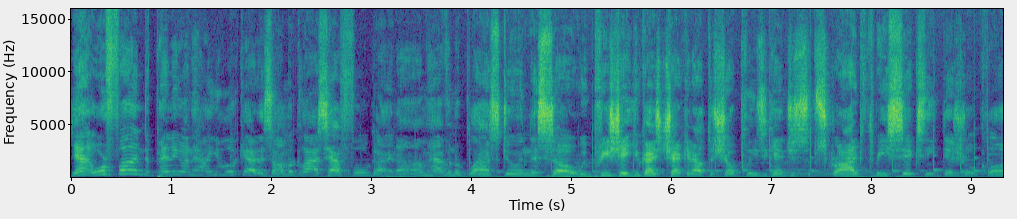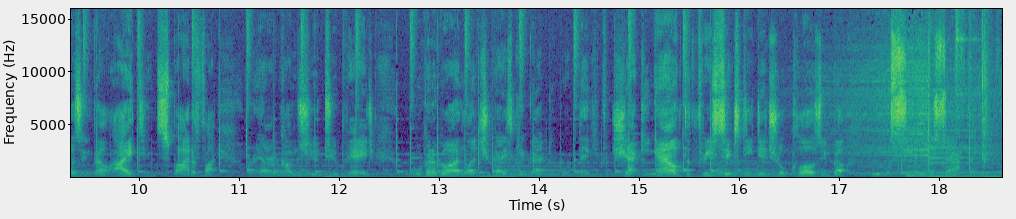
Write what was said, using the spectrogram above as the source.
Yeah, or fun, depending on how you look at it. So I'm a glass half full guy, and I'm having a blast doing this. So we appreciate you guys checking out the show. Please, again, just subscribe, 360 Digital Closing Bell, iTunes, Spotify, or EnerCom's YouTube page. We're going to go ahead and let you guys get back to work. Thank you for checking out the 360 Digital Closing Bell. We will see you this afternoon.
